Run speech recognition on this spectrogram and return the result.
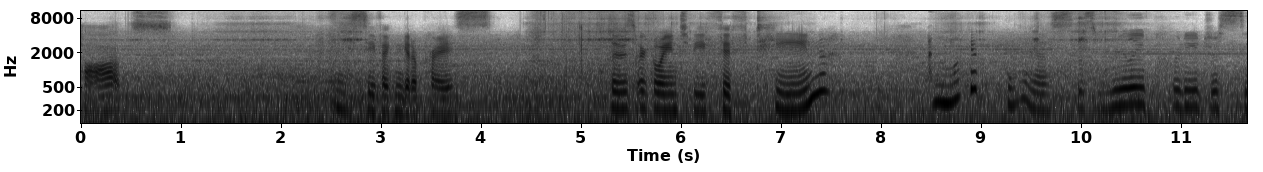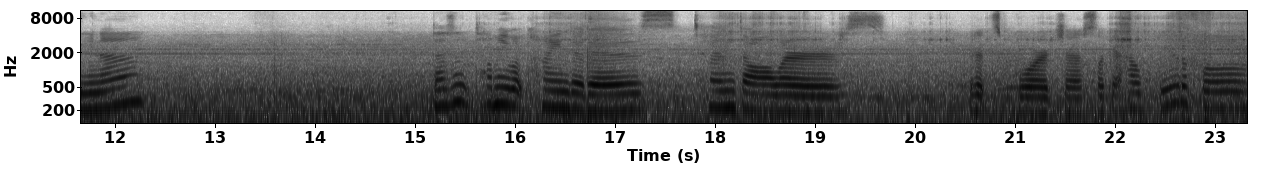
pots. Let me see if I can get a price. Those are going to be 15. And look at this, this really pretty Dracaena. Doesn't tell me what kind it is. $10 but it's gorgeous. Look at how beautiful.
